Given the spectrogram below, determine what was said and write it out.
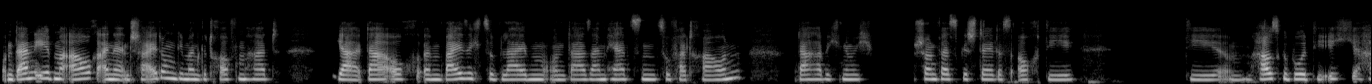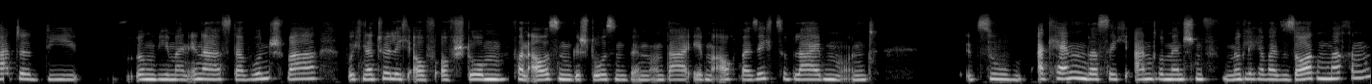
Und dann eben auch eine Entscheidung, die man getroffen hat, ja, da auch ähm, bei sich zu bleiben und da seinem Herzen zu vertrauen. Da habe ich nämlich schon festgestellt, dass auch die, die ähm, Hausgeburt, die ich hatte, die irgendwie mein innerster Wunsch war, wo ich natürlich auf, auf Sturm von außen gestoßen bin und da eben auch bei sich zu bleiben und zu erkennen, dass sich andere Menschen möglicherweise Sorgen machen,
